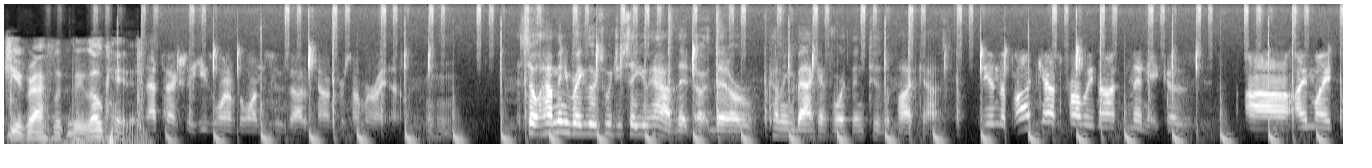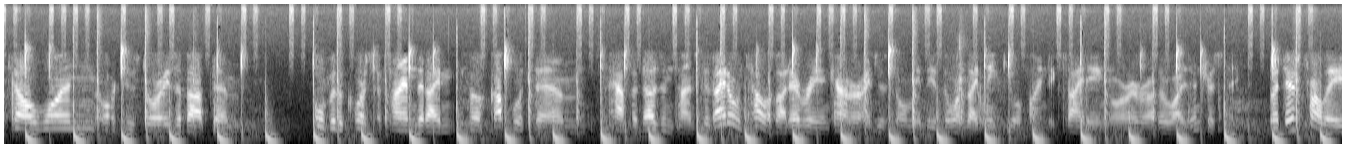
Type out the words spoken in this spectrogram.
geographically located. That's actually he's one of the ones who's out of town for summer right now. So, how many regulars would you say you have that are, that are coming back and forth into the podcast? In the podcast, probably not many, because uh, I might tell one or two stories about them over the course of time that I hook up with them half a dozen times because I don't tell about every encounter. I just only the, the ones I think you'll find exciting or otherwise interesting. But there's probably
